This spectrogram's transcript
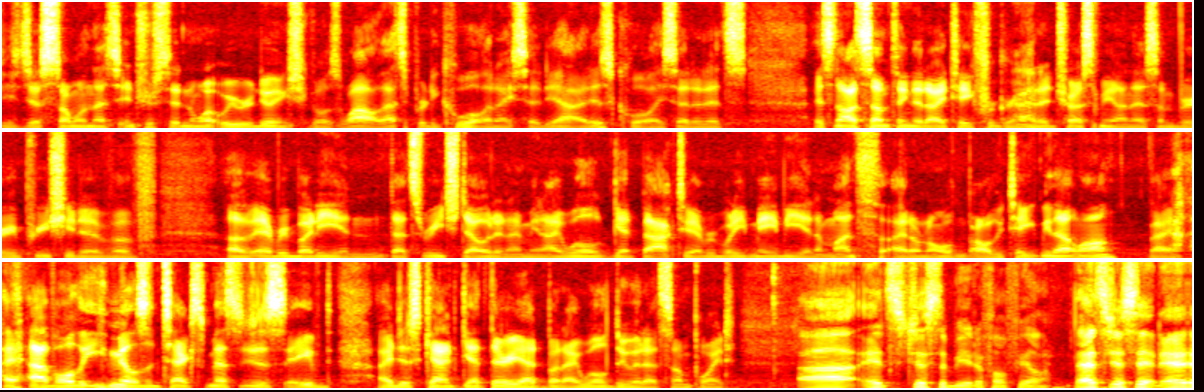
he's just someone that's interested in what we were doing. She goes, "Wow, that's pretty cool." And I said, "Yeah, it is cool." I said, "And it's it's not something that I take for granted. Trust me on this. I'm very appreciative of of everybody and that's reached out. And I mean, I will get back to everybody maybe in a month. I don't know. Probably take me that long. I, I have all the emails and text messages saved. I just can't get there yet, but I will do it at some point. Uh, it's just a beautiful feeling. That's just it. Uh,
